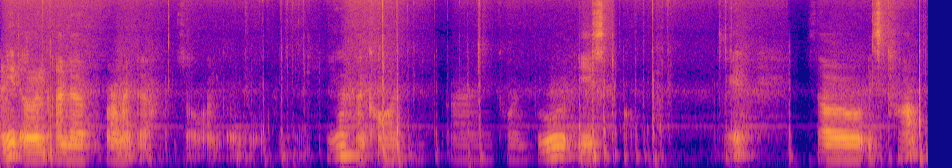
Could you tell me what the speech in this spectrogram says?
I need an under parameter so I'm going to open here. I call I call bool is top. Okay so it's top.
